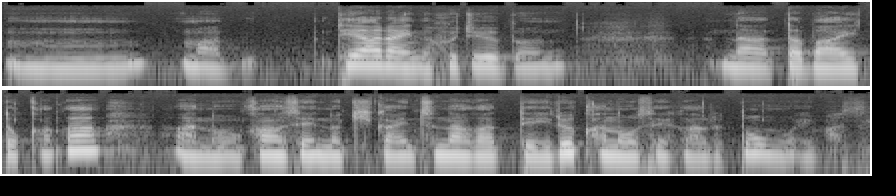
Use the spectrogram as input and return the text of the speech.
うん、まあ、手洗いの不十分なった場合とかがあの感染の機会につながっている可能性があると思います。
